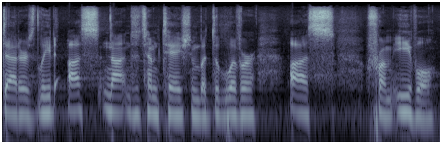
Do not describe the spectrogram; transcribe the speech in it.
debtors. Lead us not into temptation, but deliver us from evil.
